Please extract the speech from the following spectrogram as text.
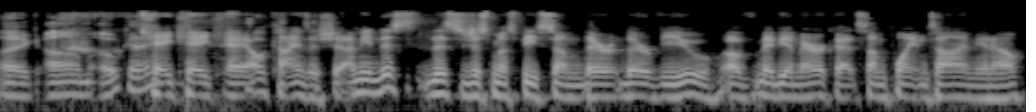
Like, um, okay. KKK, all kinds of shit. I mean, this this just must be some their their view of maybe America at some point in time, you know,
